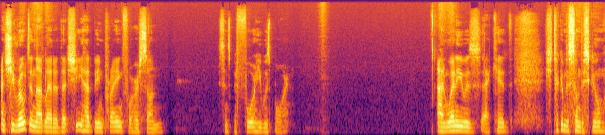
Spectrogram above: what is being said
And she wrote in that letter that she had been praying for her son since before he was born. And when he was a kid, she took him to Sunday school.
